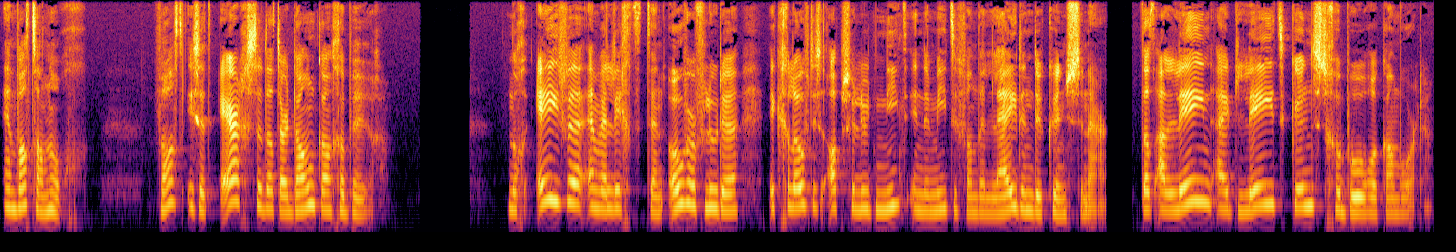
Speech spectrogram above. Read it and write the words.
en wat dan nog? Wat is het ergste dat er dan kan gebeuren? Nog even en wellicht ten overvloede, ik geloof dus absoluut niet in de mythe van de leidende kunstenaar. Dat alleen uit leed kunst geboren kan worden.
